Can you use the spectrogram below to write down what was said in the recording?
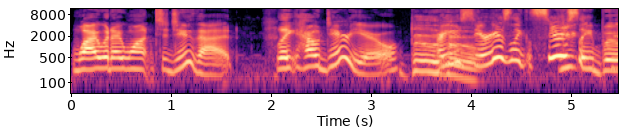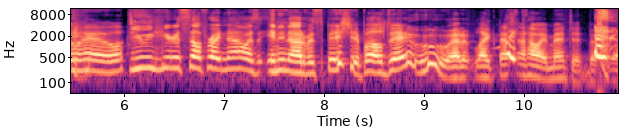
Why would I want to do that? Like, how dare you? Boo-hoo. Are you serious? Like, seriously, boo hoo. Do you hear yourself right now as in and out of a spaceship all day? Ooh, I don't, like that's not how I meant it, but yeah.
